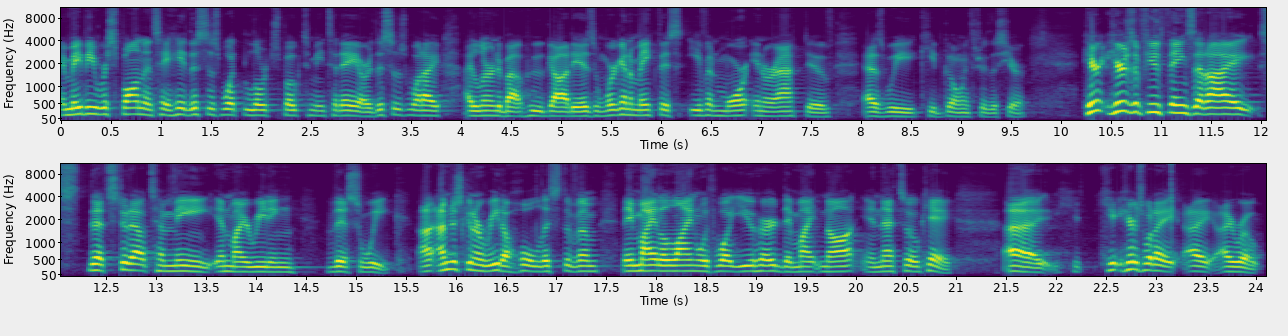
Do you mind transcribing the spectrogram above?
and maybe respond and say, hey, this is what the Lord spoke to me today, or this is what I, I learned about who God is. And we're going to make this even more interactive as we keep going through this year. Here, here's a few things that, I, that stood out to me in my reading this week. I'm just going to read a whole list of them. They might align with what you heard, they might not, and that's okay. Uh, here's what I, I, I wrote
